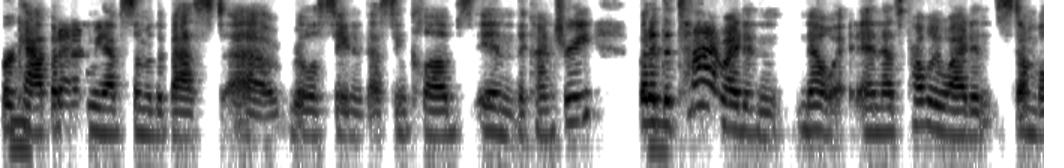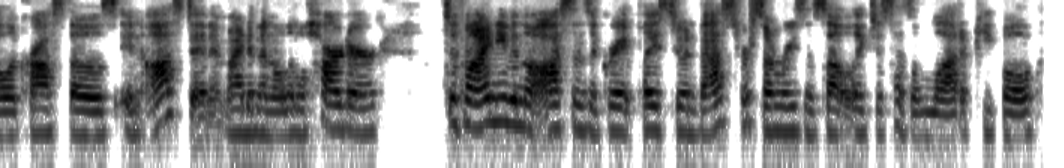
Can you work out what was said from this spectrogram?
per mm-hmm. capita. And we have some of the best uh, real estate investing clubs in the country. But at mm. the time, I didn't know it. And that's probably why I didn't stumble across those in Austin. It might have been a little harder to find, even though Austin's a great place to invest. For some reason, Salt Lake just has a lot of people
